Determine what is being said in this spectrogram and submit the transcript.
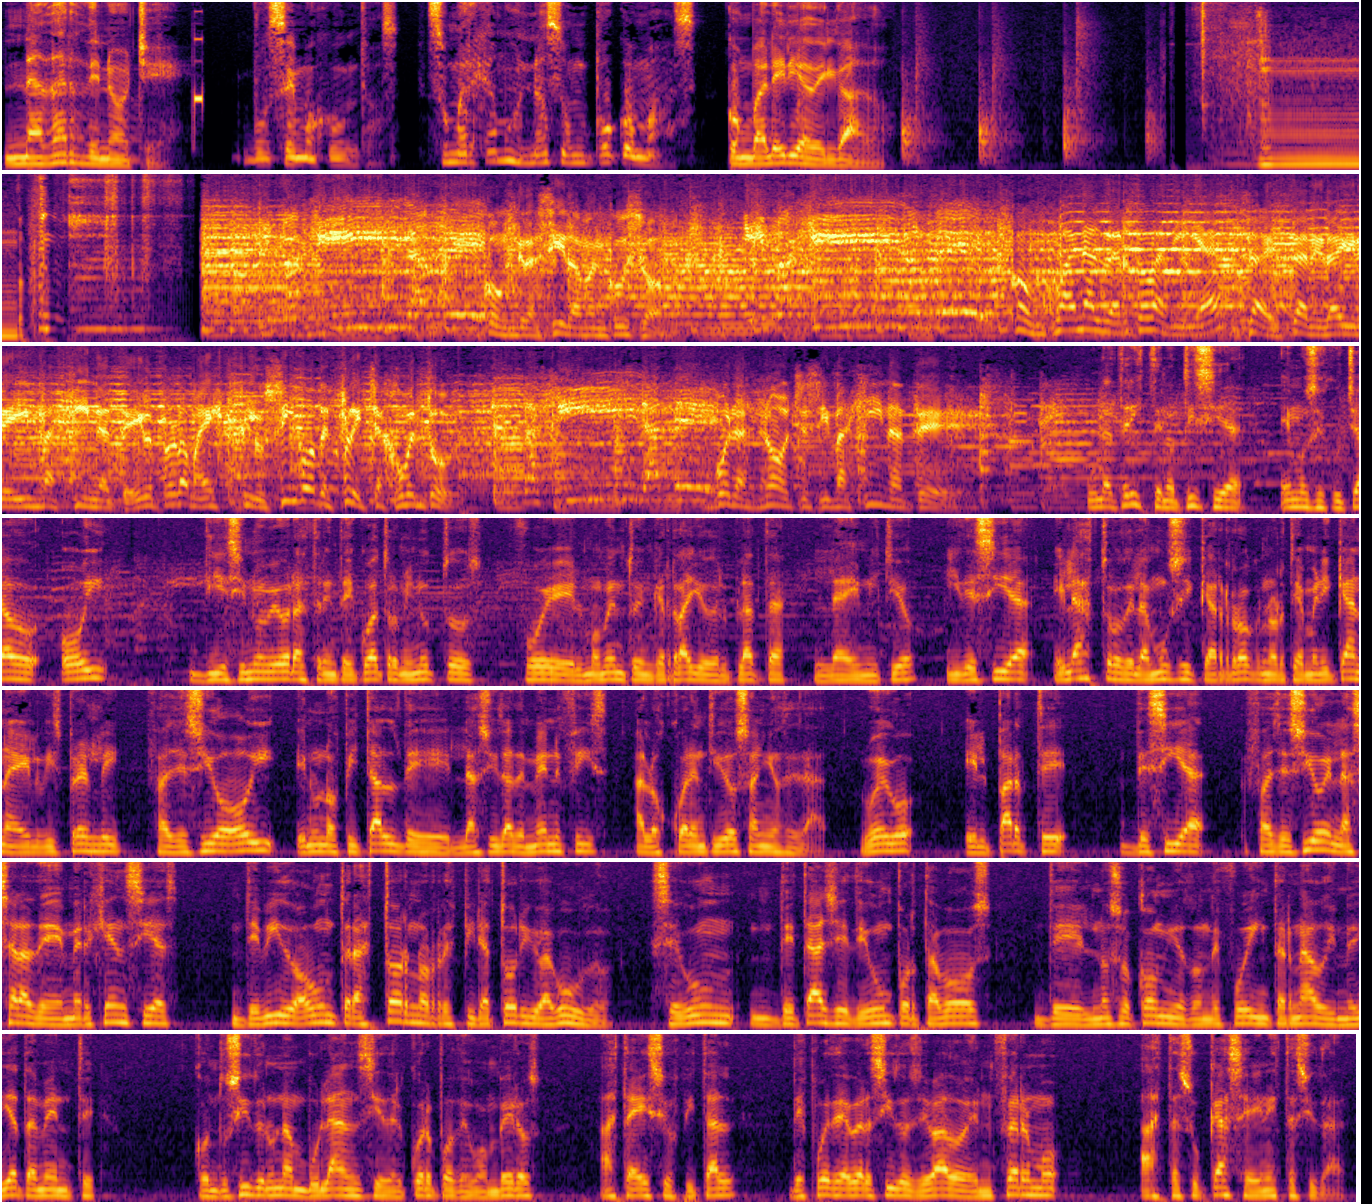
Nadar de noche. Bucemos juntos. Sumerjámonos un poco más. Con Valeria Delgado. Con Graciela Mancuso. Con Juan Alberto Badía. Ya está en el aire Imagínate, el programa exclusivo de Flecha Juventud. Buenas noches, Imagínate. Una triste noticia hemos escuchado hoy, 19 horas 34 minutos fue el momento en que Rayo del Plata la emitió y decía, el astro de la música rock norteamericana Elvis Presley falleció hoy en un hospital de la ciudad de Memphis a los 42 años de edad. Luego, el parte decía, falleció en la sala de emergencias debido a un trastorno respiratorio agudo, según detalle de un portavoz del nosocomio donde fue internado inmediatamente, conducido en una ambulancia del cuerpo de bomberos hasta ese hospital, después de haber sido llevado enfermo hasta su casa en esta ciudad.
